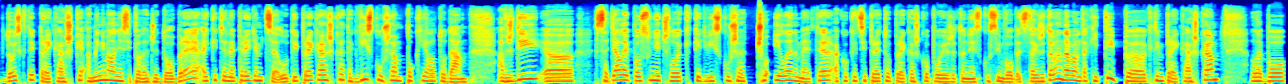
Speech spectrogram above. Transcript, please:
dojsť k tej prekážke a minimálne si povedať, že dobre, aj keď ťa neprejdem celú ty prekážka, tak vyskúšam, pokiaľ to dám. A vždy uh, sa ďalej posunie človek, keď vyskúša čo i len meter, ako keď si preto prekážkou povie, že to neskúsim vôbec. Takže to vám dávam taký tip uh, k tým prekážkam, lebo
